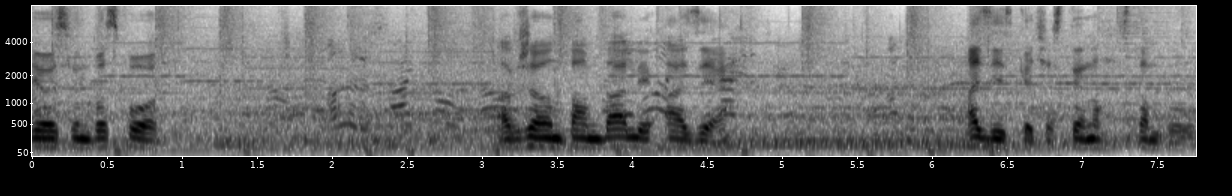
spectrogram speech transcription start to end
І ось він Босфор. А вже он там далі Азія. Азійська частина Стамбулу.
